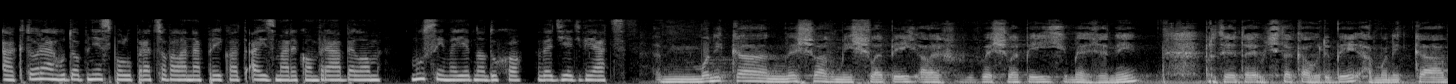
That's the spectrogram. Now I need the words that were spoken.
a ktorá hudobne spolupracovala napríklad aj s Marekom Vrábelom, musíme jednoducho vedieť viac. Monika nešla v mých šlepích, ale ve šlepích mé ženy, protože to je učitelka hudby a Monika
